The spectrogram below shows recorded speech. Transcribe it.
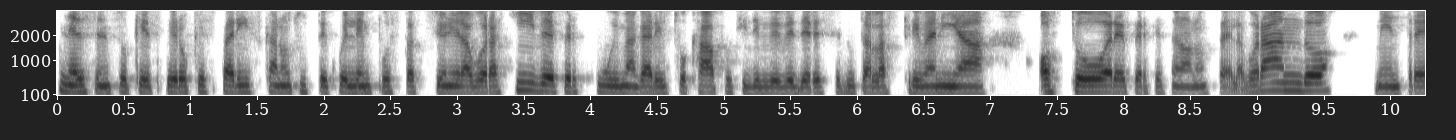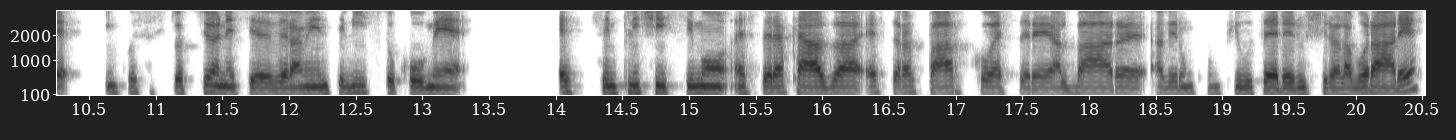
nel senso che spero che spariscano tutte quelle impostazioni lavorative per cui magari il tuo capo ti deve vedere seduta alla scrivania otto ore perché sennò non stai lavorando, mentre in questa situazione si è veramente visto come è semplicissimo essere a casa, essere al parco, essere al bar, avere un computer e riuscire a lavorare.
